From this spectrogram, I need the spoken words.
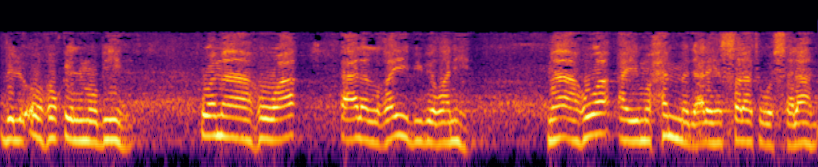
بالأفق المبين. وما هو على الغيب بضنين ما هو أي محمد عليه الصلاة والسلام.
